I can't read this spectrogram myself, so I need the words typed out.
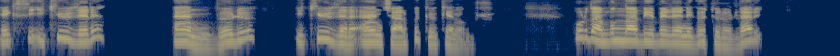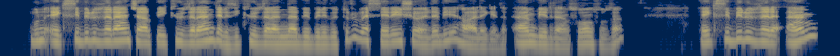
eksi 2 üzeri n bölü 2 üzeri n çarpı köken olur. Buradan bunlar birbirlerini götürürler. Bunu eksi 1 üzeri n çarpı 2 üzeri n deriz. 2 üzeri birbirini götürür ve seri şöyle bir hale gelir. n birden sonsuza. Eksi 1 üzeri n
